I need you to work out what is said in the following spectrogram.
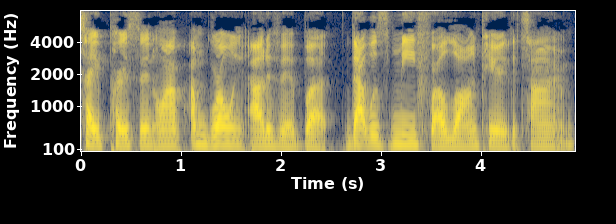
type person or I'm, I'm growing out of it but that was me for a long period of time.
